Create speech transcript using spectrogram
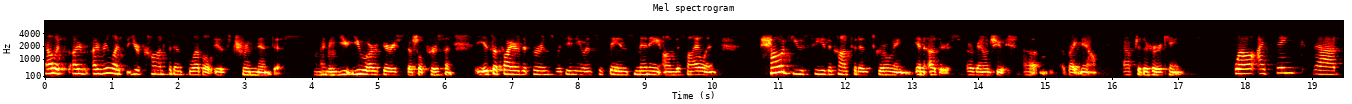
Alex, I, I realize that your confidence level is tremendous. I mean, you, you are a very special person. It's a fire that burns within you and sustains many on this island. How do you see the confidence growing in others around you um, right now after the hurricane? Well, I think that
